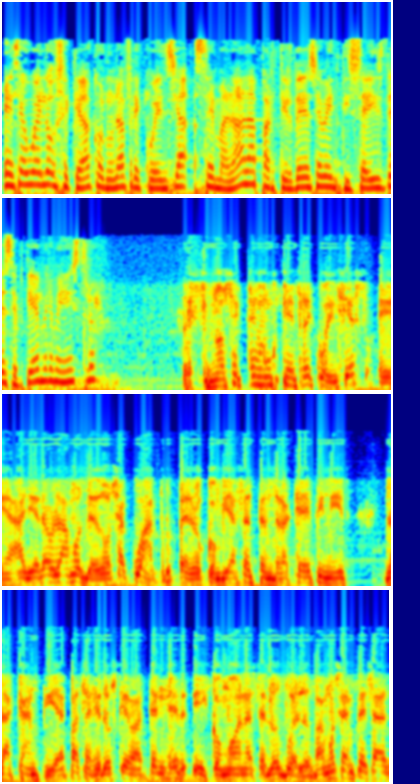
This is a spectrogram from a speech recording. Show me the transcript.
¿Ese vuelo se queda con una frecuencia semanal a partir de ese 26 de septiembre, ministro? Pues no sé con qué frecuencias, eh, ayer hablamos de dos a cuatro, pero con Viasa tendrá que definir la cantidad de pasajeros que va a tener y cómo van a ser los vuelos. Vamos a empezar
